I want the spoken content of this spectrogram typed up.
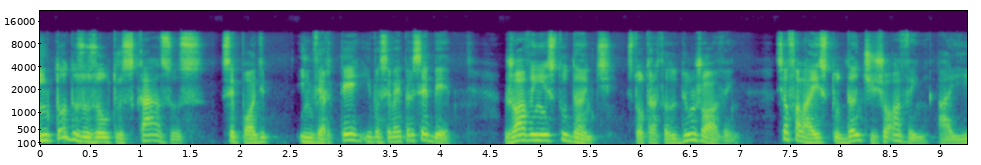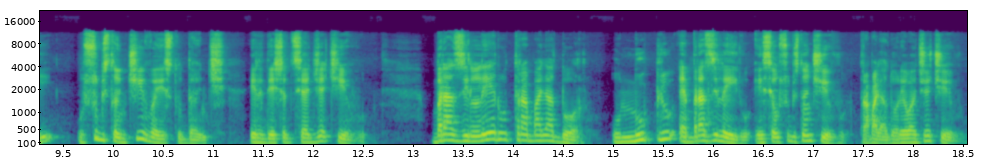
Em todos os outros casos, você pode inverter e você vai perceber. Jovem estudante, estou tratando de um jovem. Se eu falar estudante jovem, aí o substantivo é estudante, ele deixa de ser adjetivo. Brasileiro trabalhador, o núcleo é brasileiro, esse é o substantivo, trabalhador é o adjetivo.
